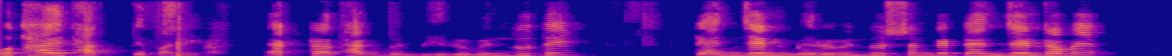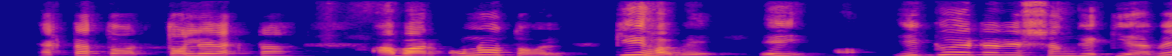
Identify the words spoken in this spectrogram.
কোথায় থাকতে পারে? একটা থাকবে মেরুবিন্দুতে ট্যানজেন্ট মেরুবিন্দুর সঙ্গে ট্যানজেন্ট হবে, একটা তলের একটা। আবার কোনো তল কি হবে? এই ইকুয়েটরের সঙ্গে কি হবে?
